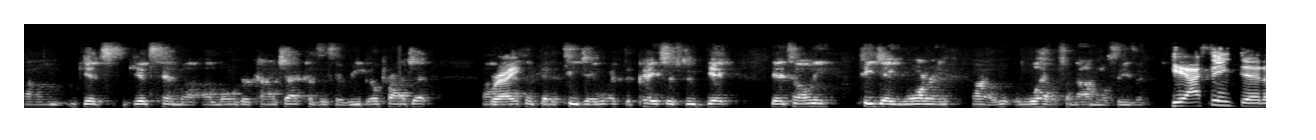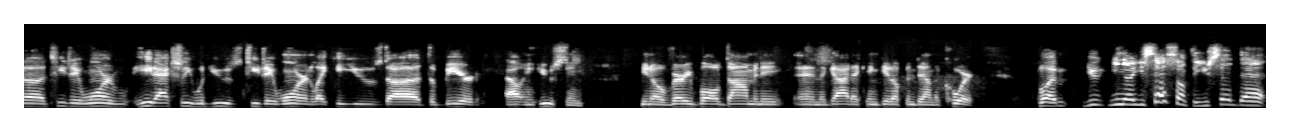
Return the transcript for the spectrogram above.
um, gives gives him a, a longer contract because it's a rebuild project. Um, right. I think that if TJ, if the Pacers do get D'Antoni, TJ Warren uh, will have a phenomenal season. Yeah, I think that uh, TJ Warren, he'd actually would use TJ Warren like he used uh, the Beard out in Houston. You know, very ball dominant and a guy that can get up and down the court. But you, you know, you said something. You said that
